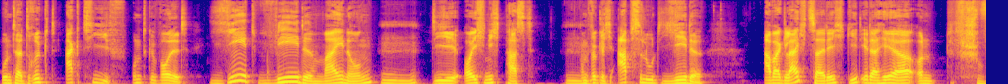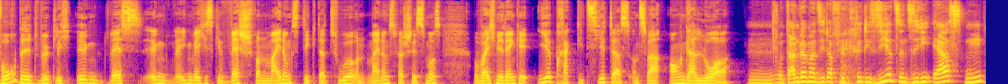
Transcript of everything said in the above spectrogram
unterdrückt aktiv und gewollt jedwede Meinung, mhm. die euch nicht passt. Mhm. Und wirklich absolut jede. Aber gleichzeitig geht ihr daher und schwurbelt wirklich irgendwas, irgend, irgendwelches Gewäsch von Meinungsdiktatur und Meinungsfaschismus, wobei ich mir denke, ihr praktiziert das und zwar en galore. Hm, und dann, wenn man sie dafür kritisiert, sind sie die Ersten,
